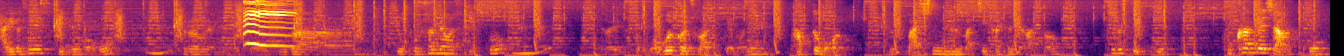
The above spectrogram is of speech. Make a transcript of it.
아이가 생길 수도 있는 거고 음. 그러면 이제 또 육아 요법 설명할 수도 있고 음. 저희는 또 먹을 걸 좋아하기 때문에 밥도 먹을 좀 맛있는 맛집 같은 데 가서 찍을 수도 있고 국한되지 않고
